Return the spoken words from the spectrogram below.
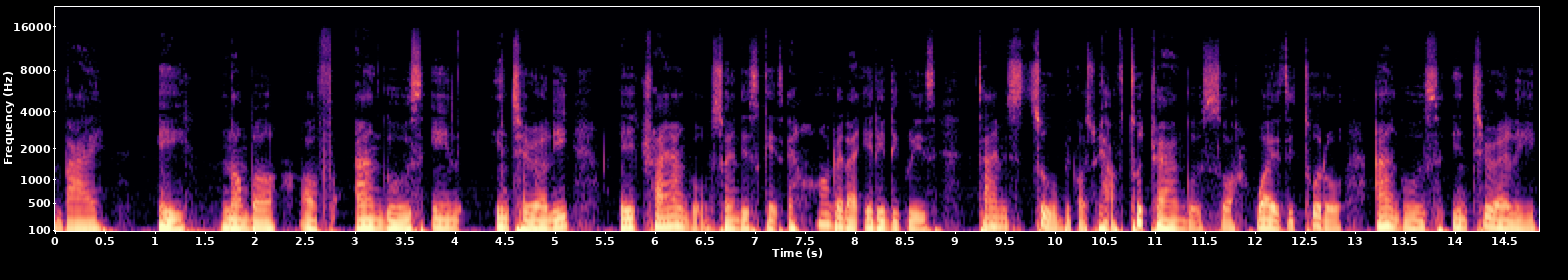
by a number of angles in interiorly a triangle. So in this case 180 degrees times 2 because we have two triangles. So what is the total angles interiorly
